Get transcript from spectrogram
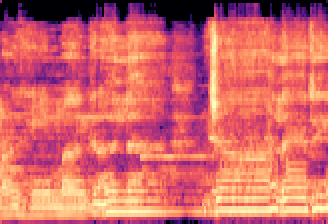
మహిమగల జాలరీ.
